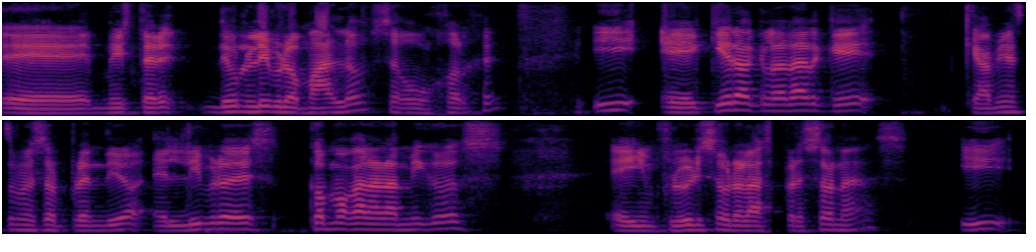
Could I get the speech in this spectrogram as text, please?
De un libro malo, según Jorge. Y quiero aclarar que, que a mí esto me sorprendió, el libro es Cómo ganar amigos e influir sobre las personas. Y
